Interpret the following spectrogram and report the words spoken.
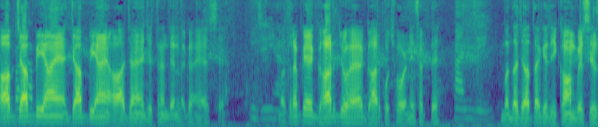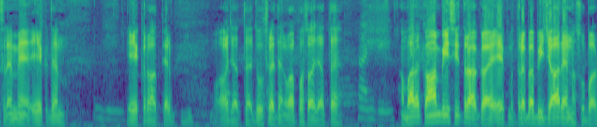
आप जब भी आए जब भी आए आ जाएँ जितने दिन लगाए ऐसे। जी हाँ। मतलब कि घर जो है घर को छोड़ नहीं सकते। हाँ जी। बंदा जाता है किसी काम के सिलसिले में एक दिन। एक रात फिर आ जाता है दूसरे दिन वापस आ जाता है। हाँ जी। हमारा काम भी इसी तरह का है एक मतलब अभी जा रहे हैं ना सुबह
